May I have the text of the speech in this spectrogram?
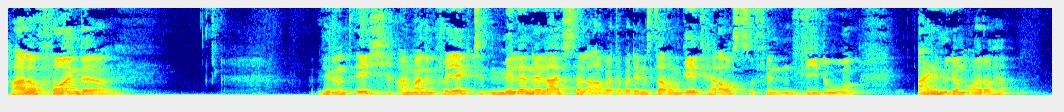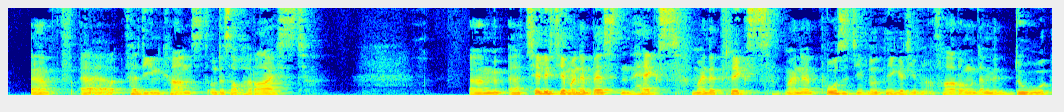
Hallo Freunde! Während ich an meinem Projekt Millionaire Lifestyle arbeite, bei dem es darum geht, herauszufinden, wie du eine Million Euro äh, äh, verdienen kannst und es auch erreichst, ähm, erzähle ich dir meine besten Hacks, meine Tricks, meine positiven und negativen Erfahrungen, damit du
